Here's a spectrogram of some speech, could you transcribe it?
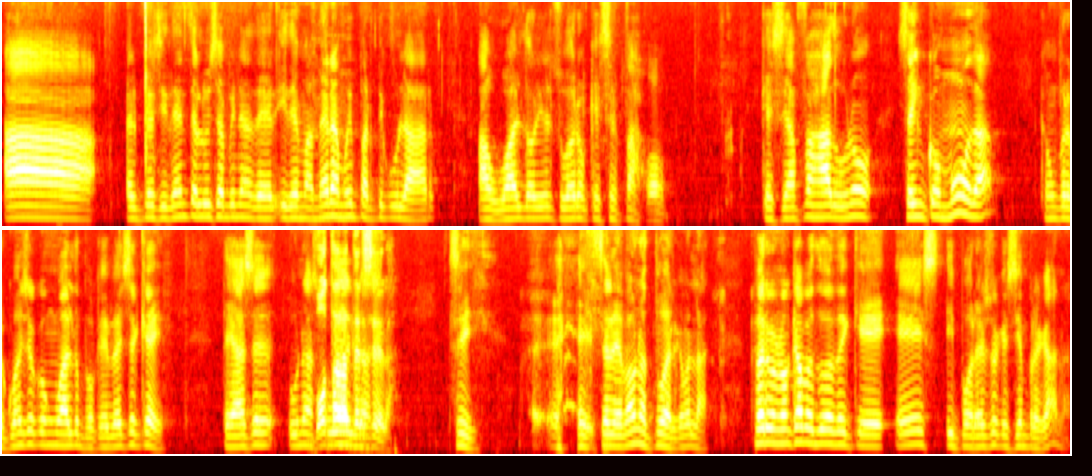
a el presidente Luis Abinader y de manera muy particular a Waldo Ariel Suero que se fajó, que se ha fajado. Uno se incomoda con frecuencia con Waldo porque hay veces que te hace una Vota la tercera. Sí, se le va una tuerca, ¿verdad? Pero no cabe duda de que es, y por eso es que siempre gana.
